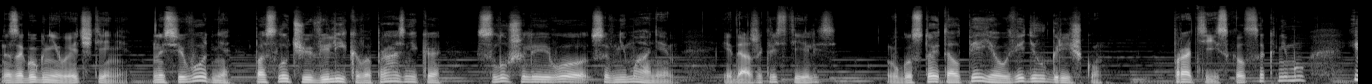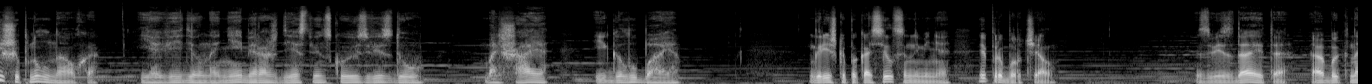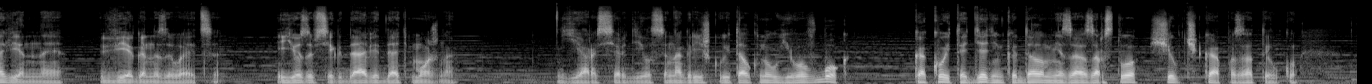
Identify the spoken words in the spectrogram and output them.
за гугнивое чтение. Но сегодня, по случаю великого праздника, слушали его со вниманием и даже крестились. В густой толпе я увидел Гришку. Протискался к нему и шепнул на ухо. «Я видел на небе рождественскую звезду, большая и голубая». Гришка покосился на меня и пробурчал. «Звезда эта обыкновенная, Вега называется. Ее завсегда видать можно». Я рассердился на Гришку и толкнул его в бок. Какой-то дяденька дал мне за озорство щелчка по затылку,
